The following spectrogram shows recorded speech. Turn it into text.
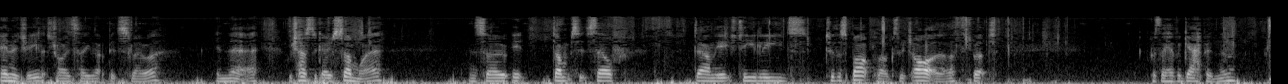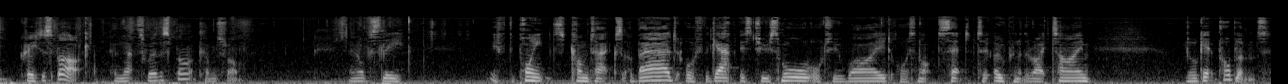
energy. Let's try and say that a bit slower in there, which has to go somewhere, and so it dumps itself down the HT leads to the spark plugs, which are earthed, but because they have a gap in them, create a spark, and that's where the spark comes from. And obviously, if the point contacts are bad, or if the gap is too small or too wide, or it's not set to open at the right time, you'll get problems.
